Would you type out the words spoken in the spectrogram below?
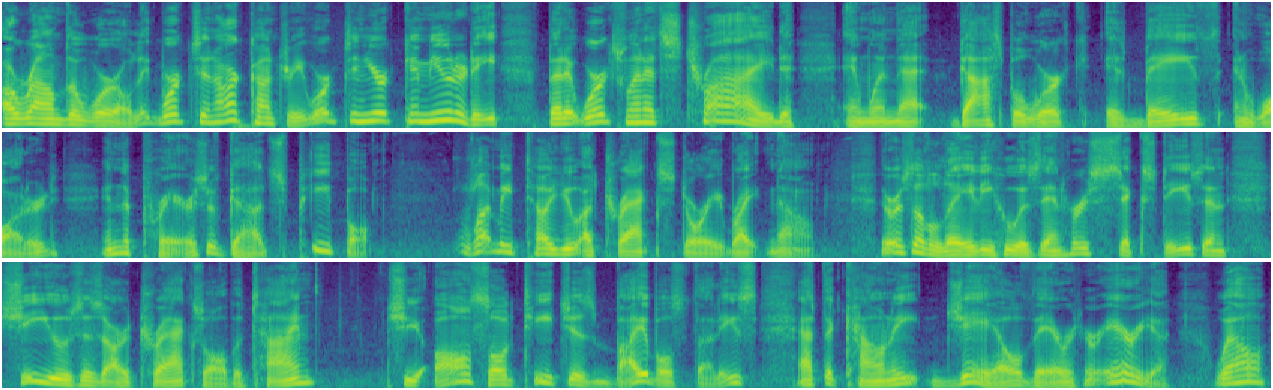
around the world. It works in our country, it works in your community, but it works when it's tried and when that gospel work is bathed and watered in the prayers of God's people. Let me tell you a tract story right now. There is a lady who is in her 60s and she uses our tracts all the time. She also teaches Bible studies at the county jail there in her area. Well,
